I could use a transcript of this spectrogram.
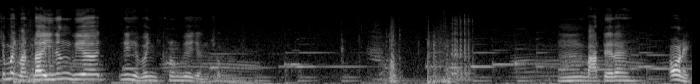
ចុះមិនបានដីហ្នឹងវានេះវិញខ្លួនវាចឹងឈប់ហឹមបាត់ទៀតហើយអូនេះ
